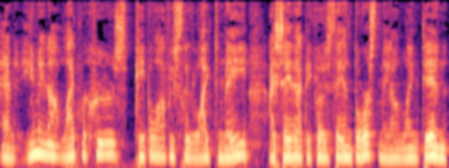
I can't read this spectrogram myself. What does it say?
And you may not like recruiters. People obviously liked me. I say that because they endorsed me on LinkedIn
